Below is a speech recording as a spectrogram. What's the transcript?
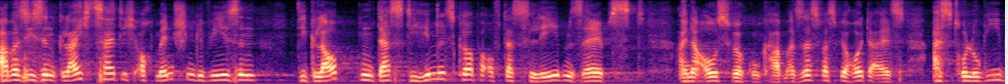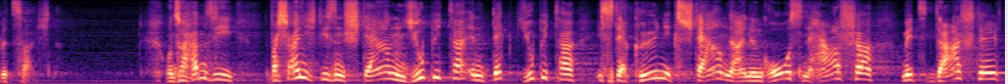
aber sie sind gleichzeitig auch Menschen gewesen, die glaubten, dass die Himmelskörper auf das Leben selbst eine Auswirkung haben. Also das, was wir heute als Astrologie bezeichnen. Und so haben sie wahrscheinlich diesen Stern Jupiter entdeckt. Jupiter ist der Königsstern, der einen großen Herrscher mit darstellt.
